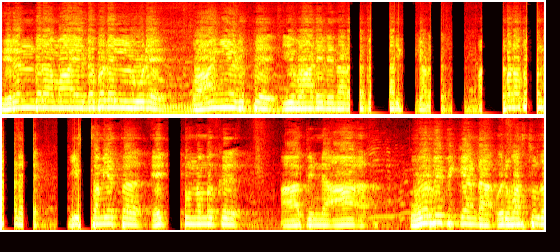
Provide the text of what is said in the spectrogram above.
നിരന്തരമായ ഇടപെടലിലൂടെ വാങ്ങിയെടുത്ത് ഈ വാർഡിൽ നടക്കാനിരിക്കുകയാണ്. അതോടൊപ്പം തന്നെ ഈ സമയത്ത് ഏറ്റവും നമുക്ക് പിന്നെ ഓർമ്മിപ്പിക്കേണ്ട ഒരു വസ്തുത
